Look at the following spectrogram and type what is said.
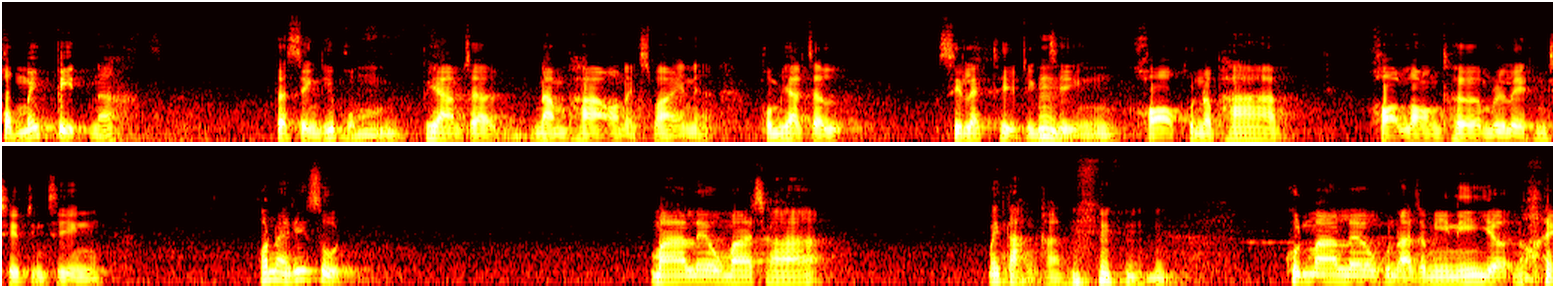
ผมไม่ปิดนะ แต่สิ่งที่ผมพยายามจะนำพา Onyx ไปเนี่ย ผมอยากจะ selective จริง ๆ ขอคุณภาพ ขอ long term relationship จริง ๆ เพราะในที่สุด มาเร็วมาช้า ไม่ต่างกัน คุณมาเร็วคุณอาจจะมีหนี้เยอะหน่อย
